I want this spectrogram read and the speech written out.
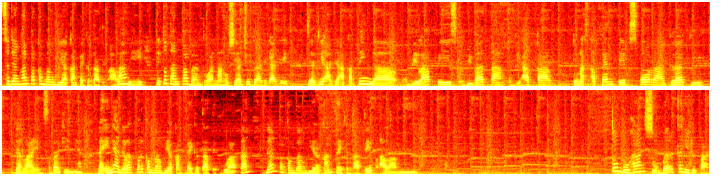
Sedangkan perkembangbiakan vegetatif alami itu tanpa bantuan manusia juga adik-adik. Jadi ada akar tinggal, umbi lapis, umbi batang, umbi akar, tunas adventif, spora, geragi, dan lain sebagainya. Nah ini adalah perkembangbiakan vegetatif buatan dan perkembangbiakan vegetatif alami. Tumbuhan sumber kehidupan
